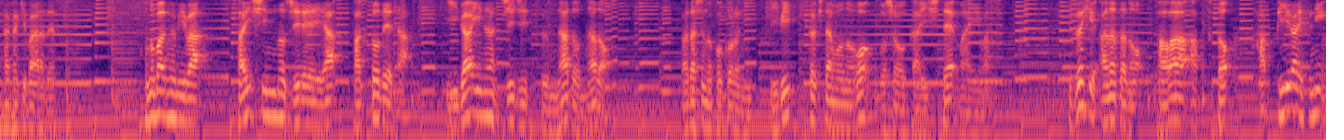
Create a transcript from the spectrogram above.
榊原です。この番組は最新の事例やファクトデータ意外な事実などなど私の心にビビッときたものをご紹介してまいります。ぜひあなたのパワーアップとハッピーライフに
